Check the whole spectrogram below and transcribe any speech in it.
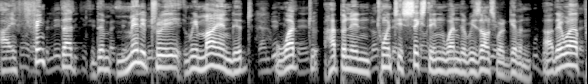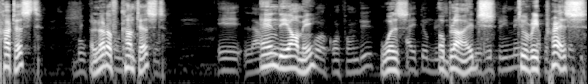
I think that the military reminded what happened in 2016 when the results were given. Uh, there were protests, a lot of contests, and the army was obliged to repress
